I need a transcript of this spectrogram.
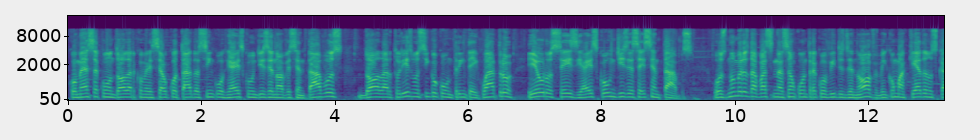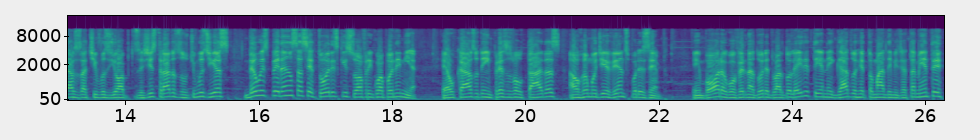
começa com o dólar comercial cotado a cinco reais com dezenove centavos, dólar turismo cinco com trinta e quatro, euro seis reais com dezesseis centavos. Os números da vacinação contra a Covid-19, bem como a queda nos casos ativos e óbitos registrados nos últimos dias, dão esperança a setores que sofrem com a pandemia. É o caso de empresas voltadas ao ramo de eventos, por exemplo. Embora o governador Eduardo Leite tenha negado retomada imediatamente,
